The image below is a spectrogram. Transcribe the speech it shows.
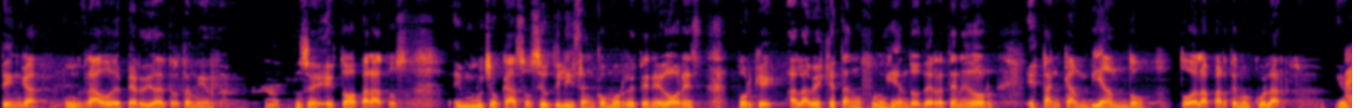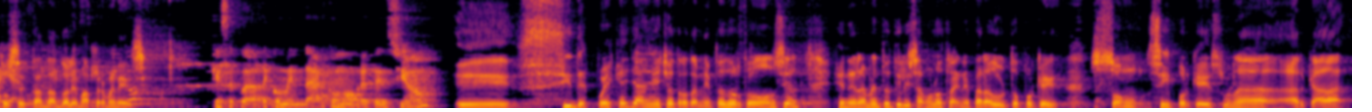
tenga un grado de pérdida del tratamiento. Entonces, estos aparatos en muchos casos se utilizan como retenedores porque a la vez que están fungiendo de retenedor, están cambiando toda la parte muscular. Y entonces están dándole más permanencia que se pueda recomendar como retención? Eh, si después que ya han hecho tratamientos de ortodoncia, generalmente utilizamos los trainers para adultos porque son, sí, porque es una arcada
